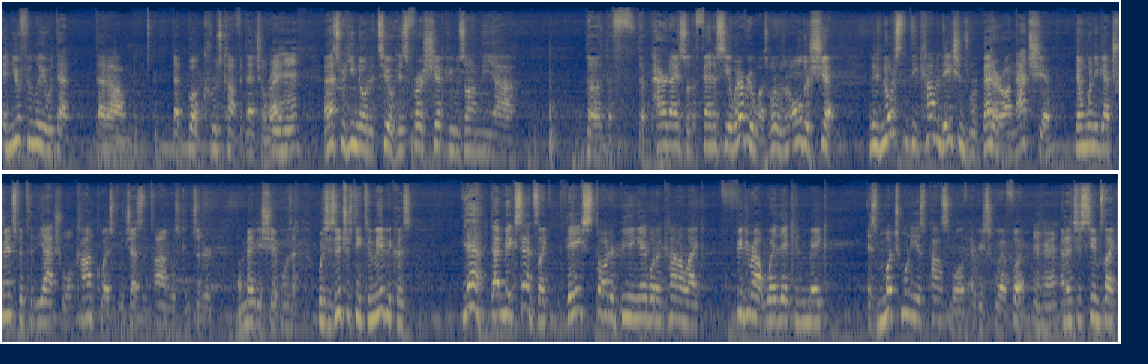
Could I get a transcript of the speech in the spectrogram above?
and you're familiar with that that um that book Cruise Confidential, right? Mhm. And that's what he noted too. His first ship, he was on the uh, the the the Paradise or the Fantasy or whatever it was. Well, it was an older ship, and he noticed that the accommodations were better on that ship than when he got transferred to the actual Conquest, which at the time was considered a mega ship. Was which is interesting to me because yeah, that makes sense. Like they started being able to kind of like figure out where they can make as much money as possible of every square foot. Mm-hmm. And it just seems like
